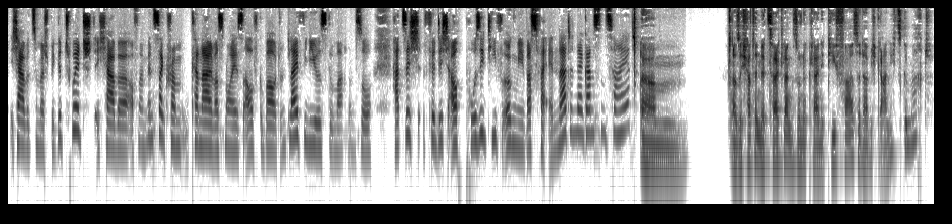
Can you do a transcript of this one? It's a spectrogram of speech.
Ich habe zum Beispiel getwitcht, ich habe auf meinem Instagram-Kanal was Neues aufgebaut und Live-Videos gemacht und so. Hat sich für dich auch positiv irgendwie was verändert in der ganzen Zeit? Ähm, also ich hatte eine Zeit lang so eine kleine Tiefphase, da habe ich gar nichts gemacht.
